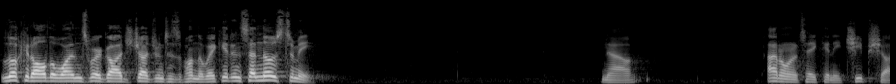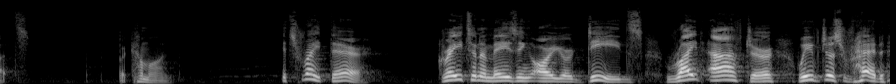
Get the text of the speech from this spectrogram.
look at all the ones where God's judgment is upon the wicked and send those to me. Now, I don't want to take any cheap shots, but come on. It's right there. Great and amazing are your deeds, right after we've just read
